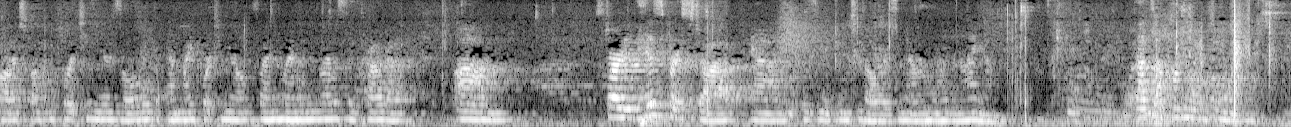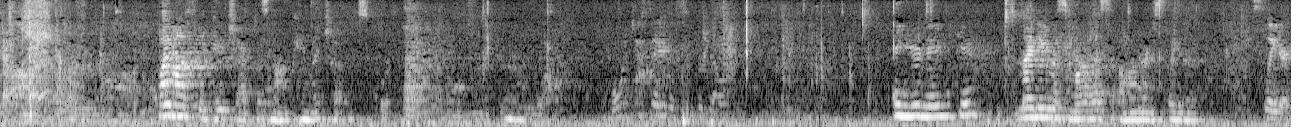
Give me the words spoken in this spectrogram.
are 12 and 14 years old, and my 14 year old son, who I'm enormously proud of, um, started his first job and is making $2 an hour more than I am. That's a humbling feeling. My monthly paycheck does not pay my child support. And your name again? My name is Marlis Honor Slater. Slater.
